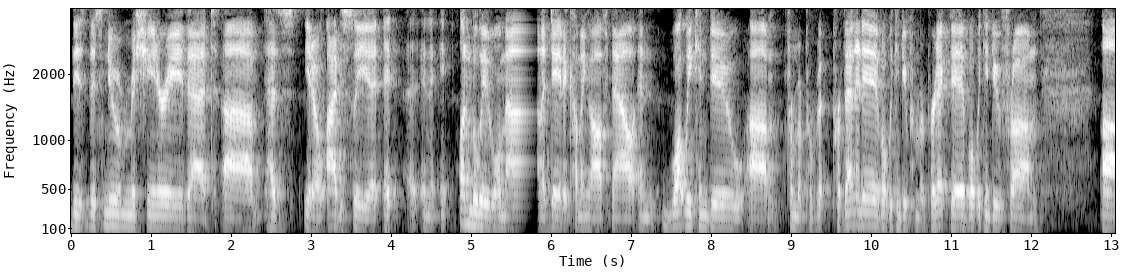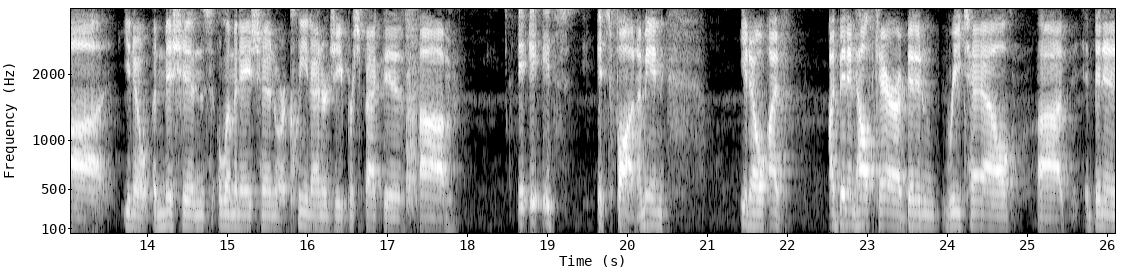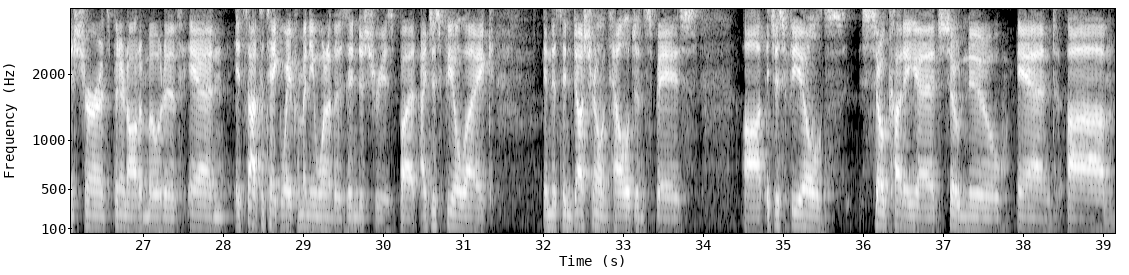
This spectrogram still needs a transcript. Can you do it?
this, this new machinery that um, has, you know, obviously a, a, an unbelievable amount of data coming off now, and what we can do um, from a pre- preventative, what we can do from a predictive, what we can do from uh, you know, emissions elimination or clean energy perspective, um, it, it's it's fun. I mean, you know, I've I've been in healthcare, I've been in retail, uh, been in insurance, been in automotive, and it's not to take away from any one of those industries, but I just feel like in this industrial intelligence space, uh, it just feels so cutting edge, so new, and um,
